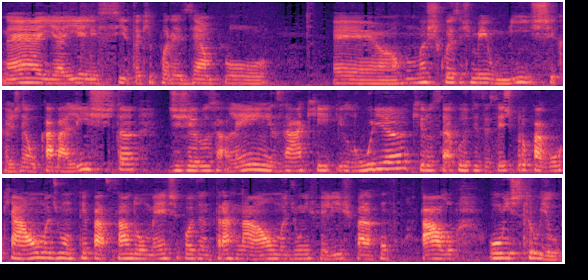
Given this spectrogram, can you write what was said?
né? E aí ele cita aqui, por exemplo, é, umas coisas meio místicas, né? O cabalista de Jerusalém, Isaac e Lúria, que no século XVI propagou que a alma de um antepassado ou mestre pode entrar na alma de um infeliz para confortá-lo ou instruí-lo.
